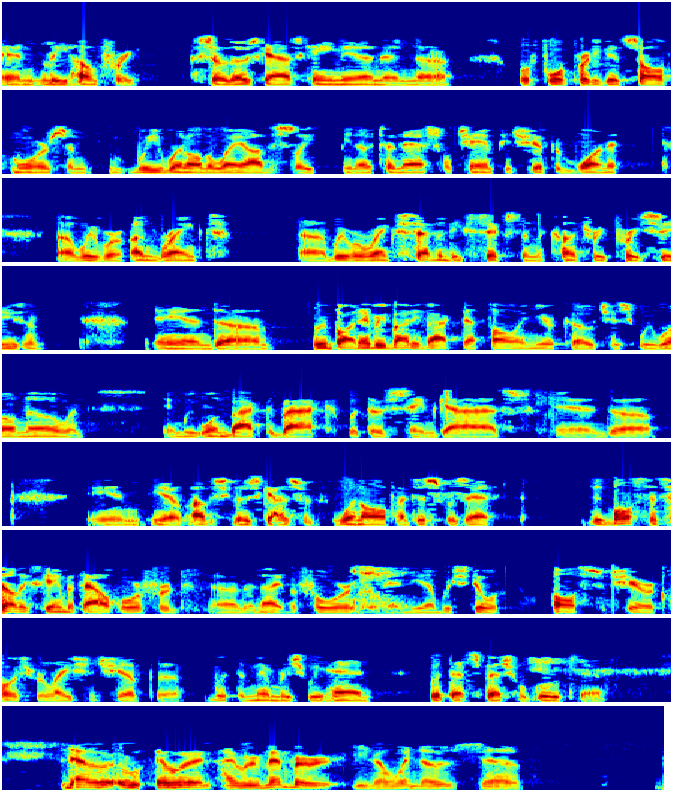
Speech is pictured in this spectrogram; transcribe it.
and Lee Humphrey. So those guys came in and, uh, were four pretty good sophomores and we went all the way, obviously, you know, to a national championship and won it. Uh, we were unranked. Uh, we were ranked 76th in the country preseason and, um, we brought everybody back that following year, coach, as we well know, and and we won back to back with those same guys. And uh, and you know, obviously those guys went off. I just was at the Boston Celtics game with Al Horford uh, the night before, and you know, we still all share a close relationship uh, with the memories we had with that special group there. Now, I remember, you know, when those uh,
